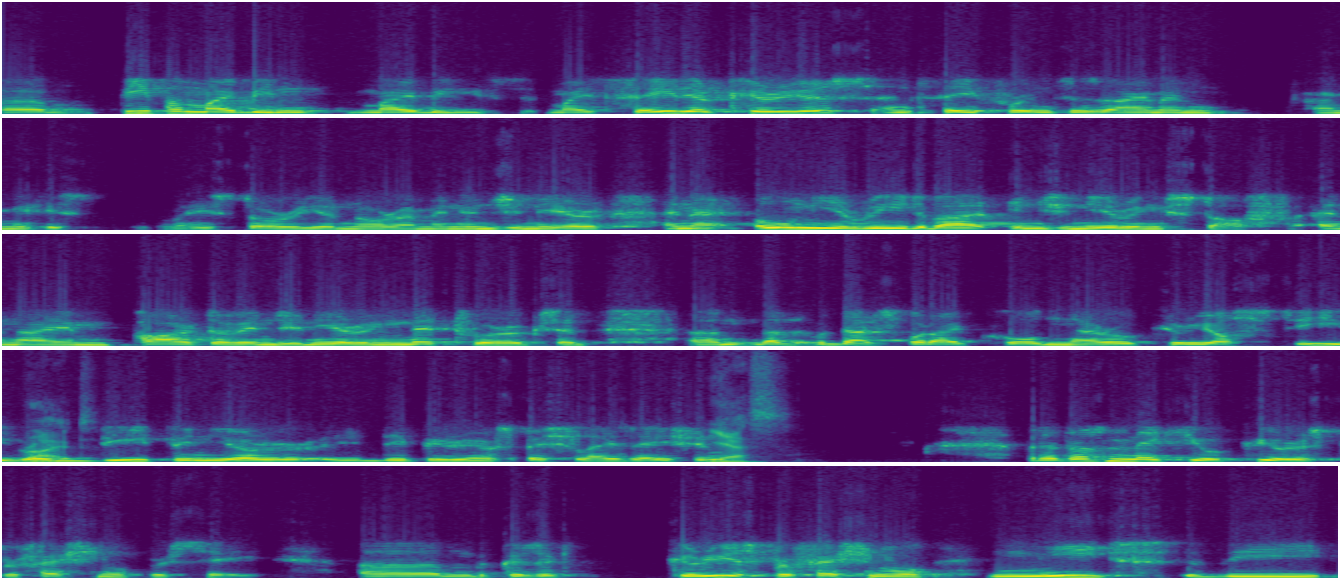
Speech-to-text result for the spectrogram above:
um, people might be might be might say they're curious and say, for instance, I'm an I'm a, his, a, historian or I'm an engineer, and I only read about engineering stuff, and I am part of engineering networks, and um, that, that's what I call narrow curiosity. You go right. deep in your deep in your specialization. Yes, but it doesn't make you a curious professional per se, um, because a curious professional needs the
